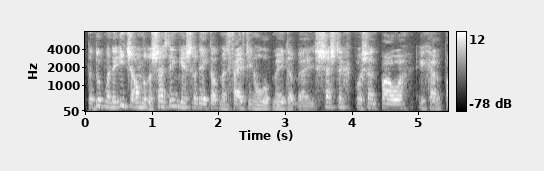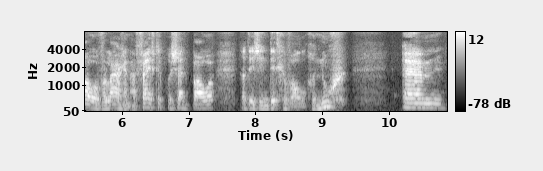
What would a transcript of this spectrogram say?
Dat doe ik met een iets andere setting. Gisteren deed ik dat met 1500 meter bij 60% power. Ik ga de power verlagen naar 50% power. Dat is in dit geval genoeg. Um,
